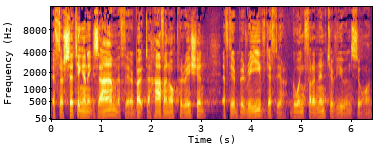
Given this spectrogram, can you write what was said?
If they're sitting an exam, if they're about to have an operation, if they're bereaved, if they're going for an interview, and so on.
